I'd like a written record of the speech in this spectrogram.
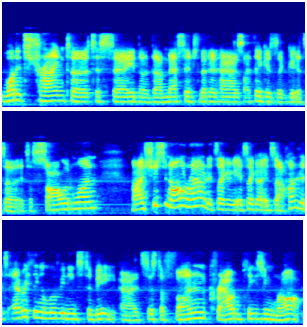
what it's trying to to say, the the message that it has, I think is a it's a it's a solid one. Uh, it's just an all around. It's like a, it's like a it's a hundred. It's everything a movie needs to be. Uh, it's just a fun, crowd pleasing romp.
